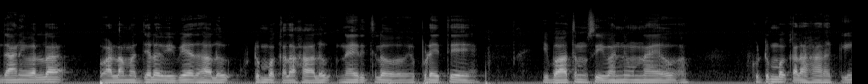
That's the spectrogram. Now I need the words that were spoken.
దానివల్ల వాళ్ళ మధ్యలో విభేదాలు కుటుంబ కలహాలు నైరుతిలో ఎప్పుడైతే ఈ బాత్రూమ్స్ ఇవన్నీ ఉన్నాయో కుటుంబ కలహాలకి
